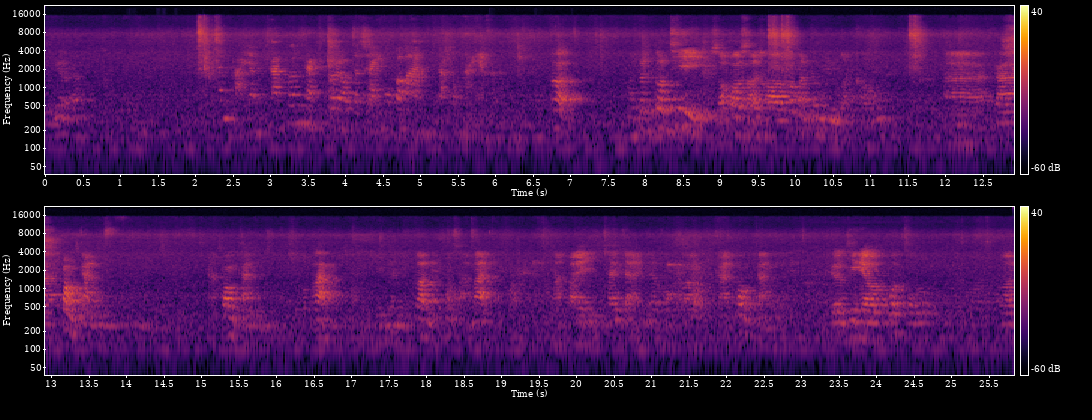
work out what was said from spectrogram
ตรงนี้แหละครับท่านคะอย่างการเพิ่มแรงก็เราจะใช้งบประมาณจากตรงไหนอะคะก็มันเริ่มต้นที่สปสชก็มันก็มีหมวดของอาการป้องกันอ่าป้องกันสุขภาพมีเงินก้อนเนี่ยก็สามารถนำไปใช้จ่ายเรื่องของการป้องกันเดิมทีเดียวพวกองค์กร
